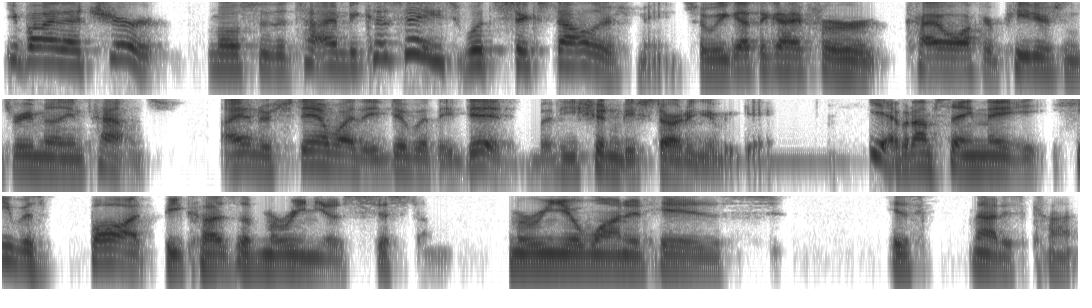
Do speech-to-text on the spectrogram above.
You buy that shirt most of the time because hey, what's six dollars mean? So we got the guy for Kyle Walker Peters and three million pounds. I understand why they did what they did, but he shouldn't be starting every game. Yeah, but I'm saying they he was bought because of Mourinho's system. Mourinho wanted his his not his con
